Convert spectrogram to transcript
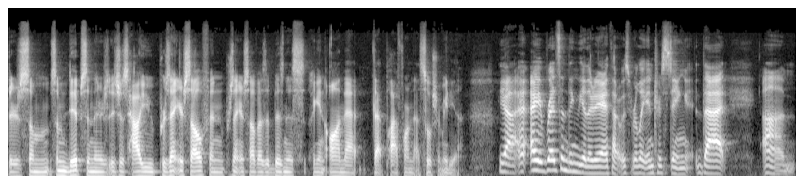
there's some some dips and there's it's just how you present yourself and present yourself as a business again on that that platform that social media yeah i read something the other day i thought it was really interesting that um,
